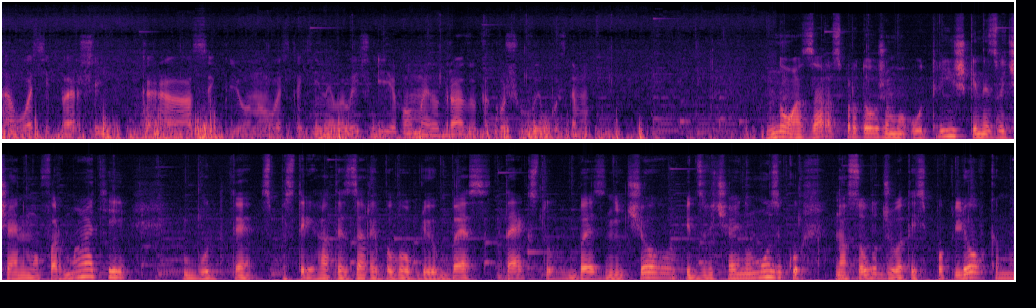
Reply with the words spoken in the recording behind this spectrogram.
А ось і перший карасик клюнув, ось такий невеличкий, його ми одразу також випустимо. Ну а зараз продовжимо у трішки незвичайному форматі. Будете спостерігати за риболовлею без тексту, без нічого, під звичайну музику, насолоджуватись покльовками,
